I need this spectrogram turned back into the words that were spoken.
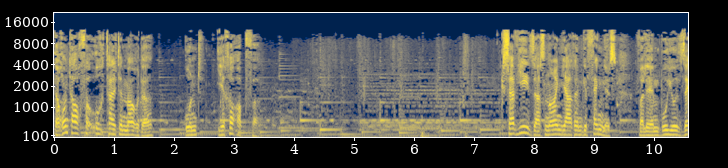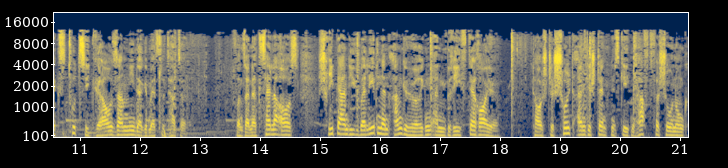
darunter auch verurteilte Mörder und ihre Opfer. Xavier saß neun Jahre im Gefängnis, weil er im Buyo sechs Tutsi grausam niedergemetzelt hatte. Von seiner Zelle aus schrieb er an die überlebenden Angehörigen einen Brief der Reue, tauschte Schuldeingeständnis gegen Haftverschonung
